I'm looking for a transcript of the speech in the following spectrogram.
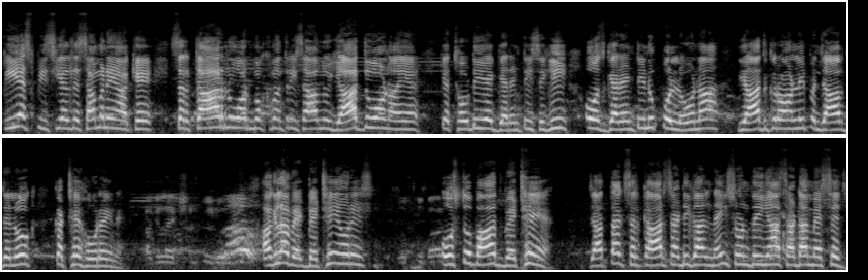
ਪੀਐਸਪੀਸੀਐਲ ਦੇ ਸਾਹਮਣੇ ਆ ਕੇ ਸਰਕਾਰ ਨੂੰ ਔਰ ਮੁੱਖ ਮੰਤਰੀ ਸਾਹਿਬ ਨੂੰ ਯਾਦ ਦਿਵਾਉਣ ਆਏ ਹੈ ਕਿ ਤੁਹਾਡੀ ਇਹ ਗਾਰੰਟੀ ਸੀਗੀ। ਉਸ ਗਾਰੰਟੀ ਨੂੰ ਭੁੱਲੋ ਨਾ ਯਾਦ ਕਰਾਉਣ ਲਈ ਪੰਜਾਬ ਦੇ ਲੋਕ ਇਕੱਠੇ ਹੋ ਰਹੇ ਨੇ। ਅਗਲਾ ਬੈ- ਬੈਠੇ ਹੋ ਰਹੇ ਉਸ ਤੋਂ ਬਾਅਦ ਬੈਠੇ ਆ ਜਦ ਤੱਕ ਸਰਕਾਰ ਸਾਡੀ ਗੱਲ ਨਹੀਂ ਸੁਣਦੀ ਜਾਂ ਸਾਡਾ ਮੈਸੇਜ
